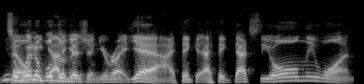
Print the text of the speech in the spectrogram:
it's know, a winnable division. Get, You're right. Yeah, I think I think that's the only one.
